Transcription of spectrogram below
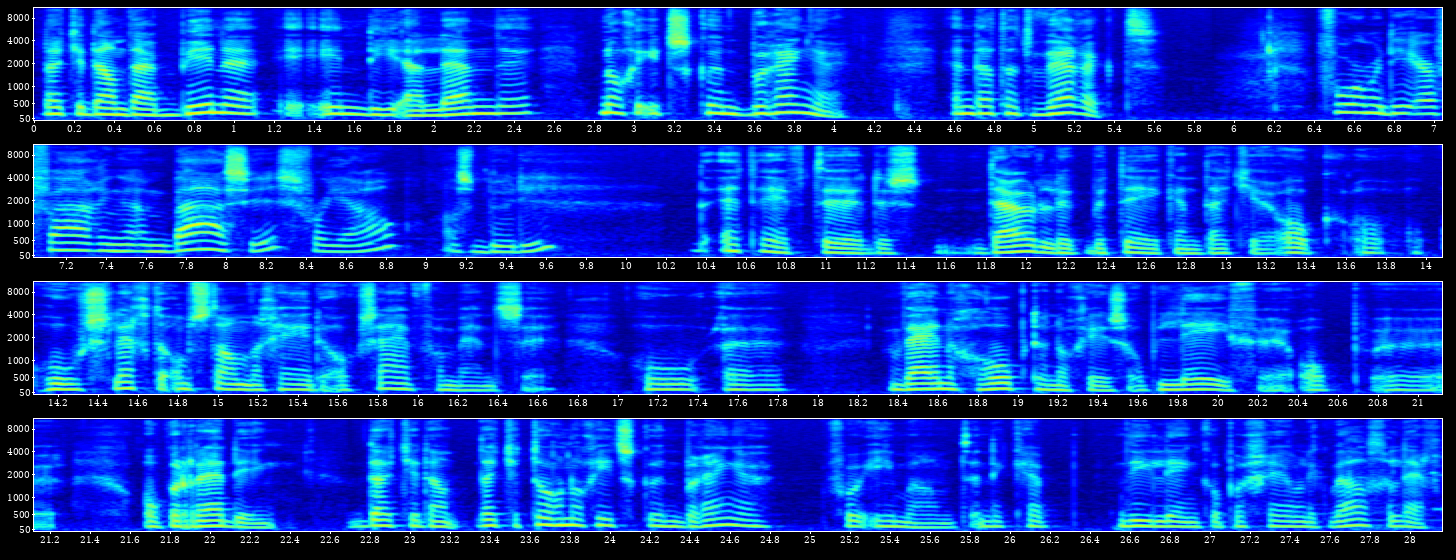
dat je dan daar binnen in die ellende nog iets kunt brengen en dat het werkt. Vormen die ervaringen een basis voor jou als buddy? Het heeft eh, dus duidelijk betekend dat je ook, ho- hoe slechte omstandigheden ook zijn van mensen, hoe eh, weinig hoop er nog is op leven, op, eh, op redding, dat je, dan, dat je toch nog iets kunt brengen voor iemand. En ik heb die link op een gegeven moment wel gelegd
